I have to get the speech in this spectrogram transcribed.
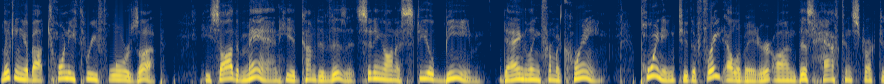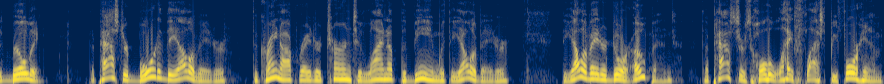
Looking about 23 floors up, he saw the man he had come to visit sitting on a steel beam dangling from a crane, pointing to the freight elevator on this half constructed building. The pastor boarded the elevator. The crane operator turned to line up the beam with the elevator. The elevator door opened. The pastor's whole life flashed before him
